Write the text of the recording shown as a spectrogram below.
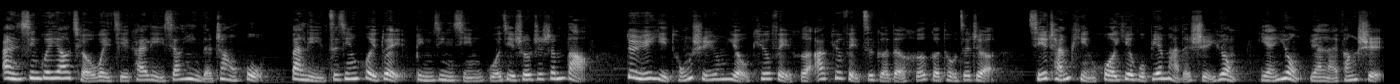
按新规要求为其开立相应的账户，办理资金汇兑，并进行国际收支申报。对于已同时拥有 Q 费和 RQ 费资格的合格投资者，其产品或业务编码的使用沿用原来方式。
